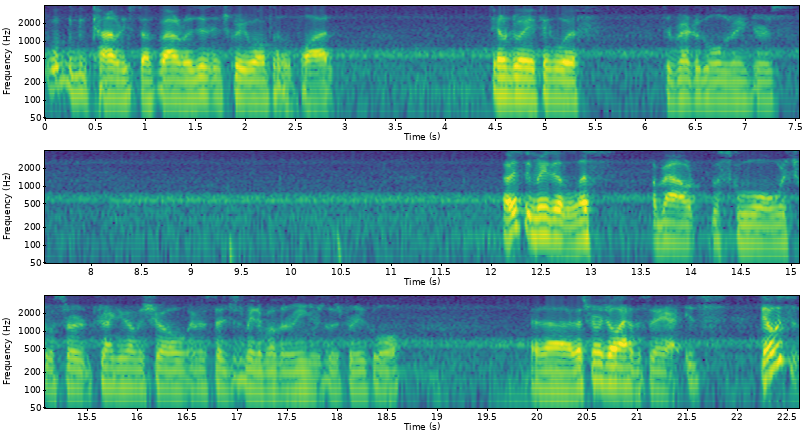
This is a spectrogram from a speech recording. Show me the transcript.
With the good comedy stuff, but I don't know, it didn't integrate well into the plot. They don't do anything with the Red or Gold Rangers. At least they made it less about the school, which was sort of dragging on the show, and instead just made it about the Rangers. It was pretty cool. And uh, that's pretty much all I have to say. It's they always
